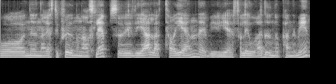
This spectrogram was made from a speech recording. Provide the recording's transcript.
Och nu när restriktionerna har släppts så vill vi alla ta igen det vi förlorade under pandemin.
